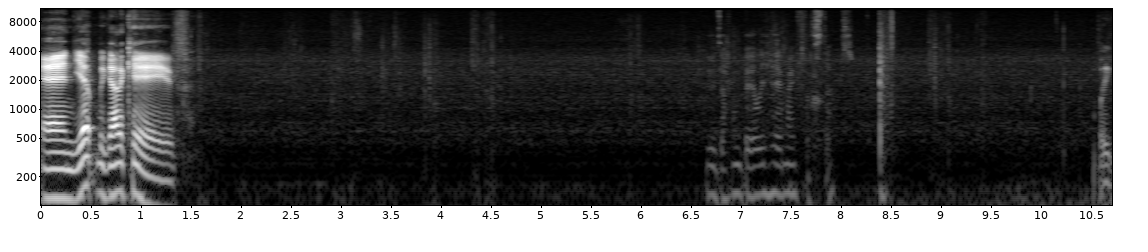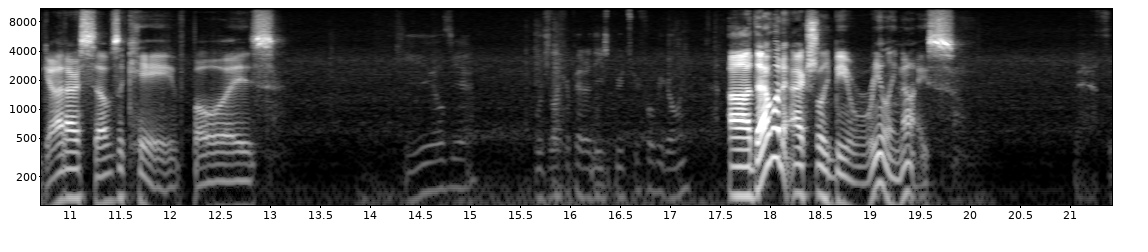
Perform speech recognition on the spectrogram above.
And yep, we got a cave. Dude, I can barely hear my footsteps. We got ourselves a cave, boys. Heels, yeah. Would you like a pair of these boots before we go in? Uh, that would actually be really nice. Yeah, that's the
